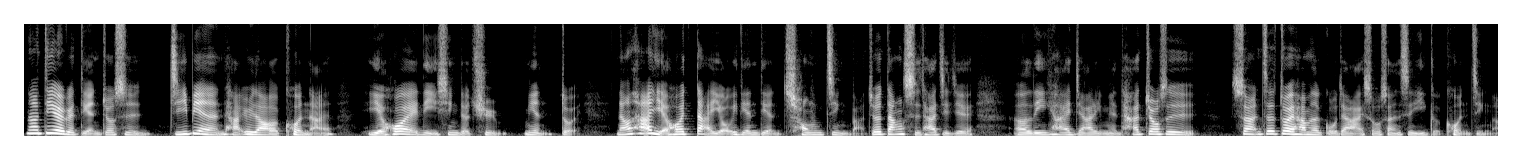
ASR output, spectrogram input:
那第二个点就是，即便他遇到了困难，也会理性的去面对，然后他也会带有一点点冲劲吧。就是当时他姐姐呃离开家里面，他就是。虽然这对他们的国家来说算是一个困境嘛。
